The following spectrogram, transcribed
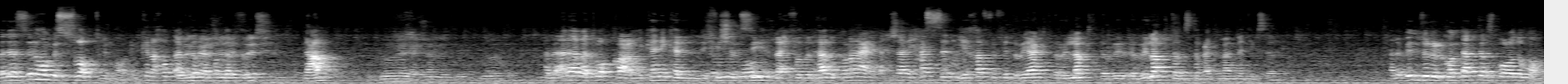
بنزلهم بال slot من هون. يمكن أحط أكثر من conductor نعم. هلا أنا بتوقع mechanical efficiency رح يحفظ هذا وكمان عشان يحسن يخفف ال react ال reluctance تبعت ال magnetic circuit هلا بينزلوا ال conductors بقعدوا هون.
